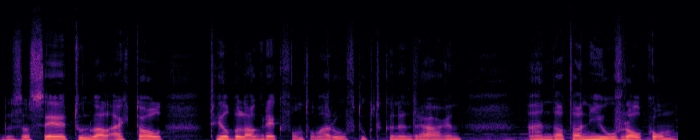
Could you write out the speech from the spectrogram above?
dus dat zij toen wel echt al het heel belangrijk vond om haar hoofddoek te kunnen dragen. En dat dat niet overal kon.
